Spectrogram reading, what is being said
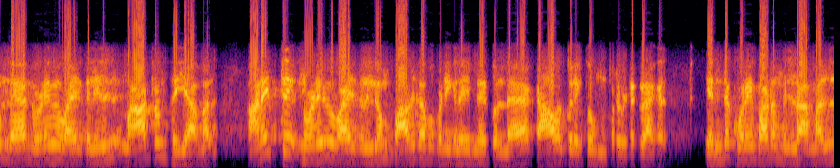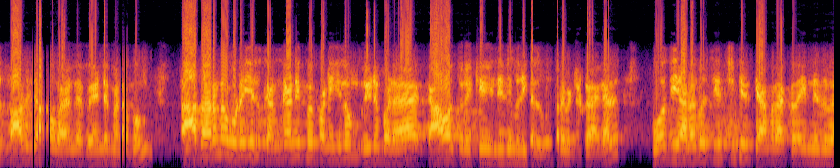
உள்ள நுழைவு வாயில்களில் மாற்றம் செய்யாமல் அனைத்து நுழைவு வாயில்களிலும் பாதுகாப்பு பணிகளை மேற்கொள்ள காவல்துறைக்கும் உத்தரவிட்டிருக்கிறார்கள். எந்த குறைபாடும் இல்லாமல் பாதுகாப்பு வழங்க வேண்டும் எனவும் சாதாரண உடையில் கண்காணிப்பு பணியிலும் ஈடுபட காவல்துறைக்கு நீதிபதிகள் உத்தரவிட்டிருக்கிறார்கள். போதிய அளவு சிசிடிவி கேமராக்களை நிறுவ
